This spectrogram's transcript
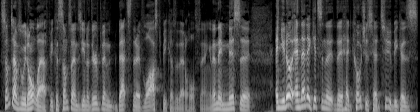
sometimes we don't laugh because sometimes you know there have been bets that I've lost because of that whole thing, and then they miss a, and you know, and then it gets in the the head coach's head too because.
